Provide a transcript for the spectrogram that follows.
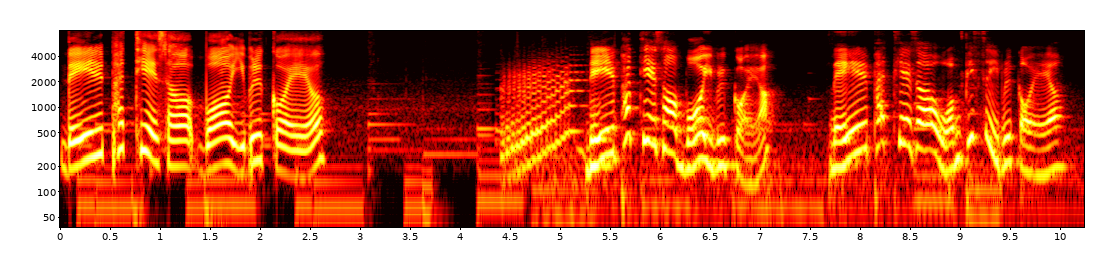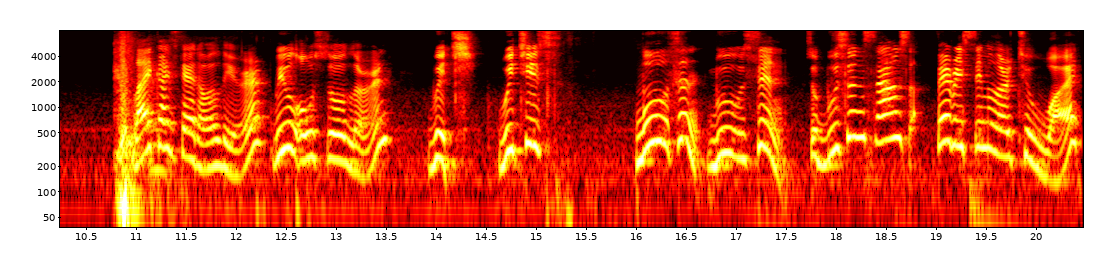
내일 파티에서 뭐 입을 거예요? 내일 파티에서 뭐 입을 거예요? 내일 파티에서 원피스 입을 거예요. Like I said earlier, we will also learn which, which is 무슨 무슨. So 무슨 sounds very similar to what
